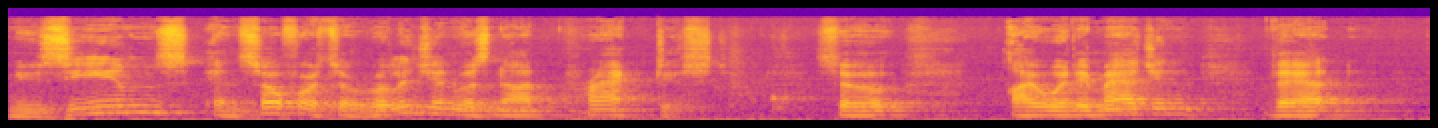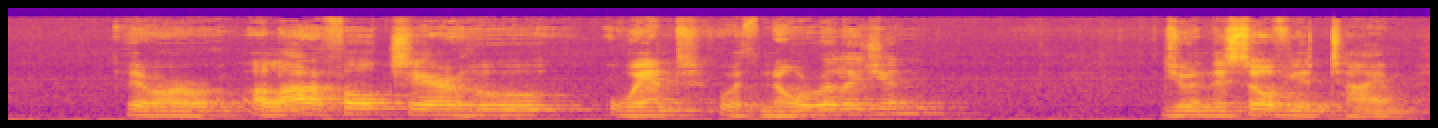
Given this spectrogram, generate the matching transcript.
museums, and so forth. So religion was not practiced. So I would imagine that there are a lot of folks here who went with no religion during the Soviet time.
